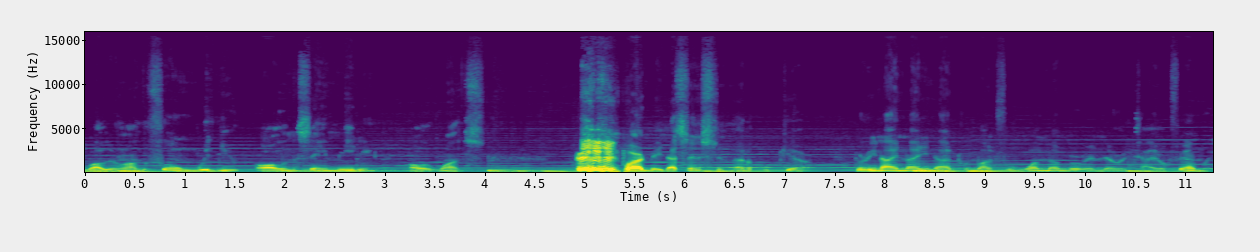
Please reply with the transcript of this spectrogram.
while they're on the phone with you, all in the same meeting, all at once. Pardon me, that's instant medical care. $39.99 per month for one member and their entire family.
